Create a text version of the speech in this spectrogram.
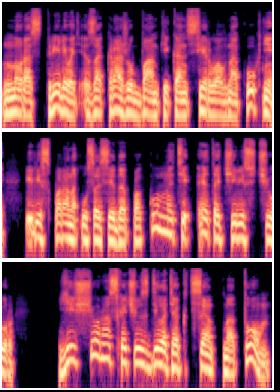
Но расстреливать за кражу банки консервов на кухне или спарана у соседа по комнате – это чересчур – еще раз хочу сделать акцент на том,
